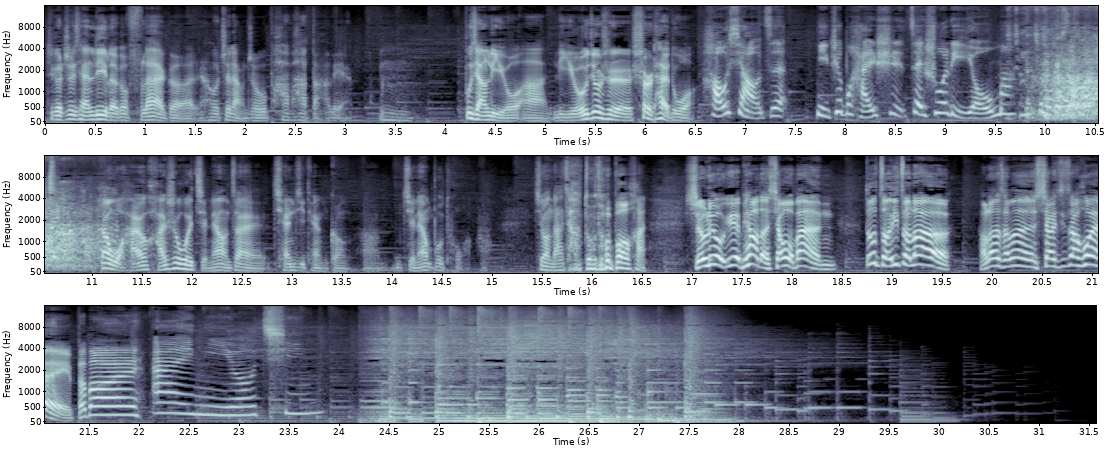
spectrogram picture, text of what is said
这个之前立了个 flag，然后这两周啪啪打脸。嗯，不讲理由啊，理由就是事儿太多。好小子，你这不还是在说理由吗？但我还还是会尽量在前几天更啊，尽量不拖啊。希望大家多多包涵。十六月票的小伙伴。都走一走了，好了，咱们下期再会，拜拜。爱你哟，亲。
